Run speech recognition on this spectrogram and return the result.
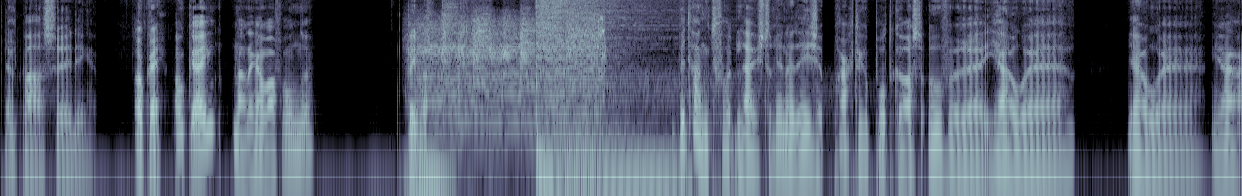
Ja. paas eh, dingen. Oké, Oké, nou dan gaan we afronden. prima. Bedankt voor het luisteren naar deze prachtige podcast over eh, jouw, eh, jouw eh, ja,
